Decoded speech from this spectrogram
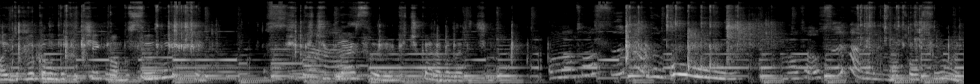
Ay dur bakalım bu gidecek mi? Bu sığmıyor ki. Şu küçükler sığıyor. Küçük arabalar için. Motor sığmadı mı? Motor sığmadı mı? Motor sığmadı.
